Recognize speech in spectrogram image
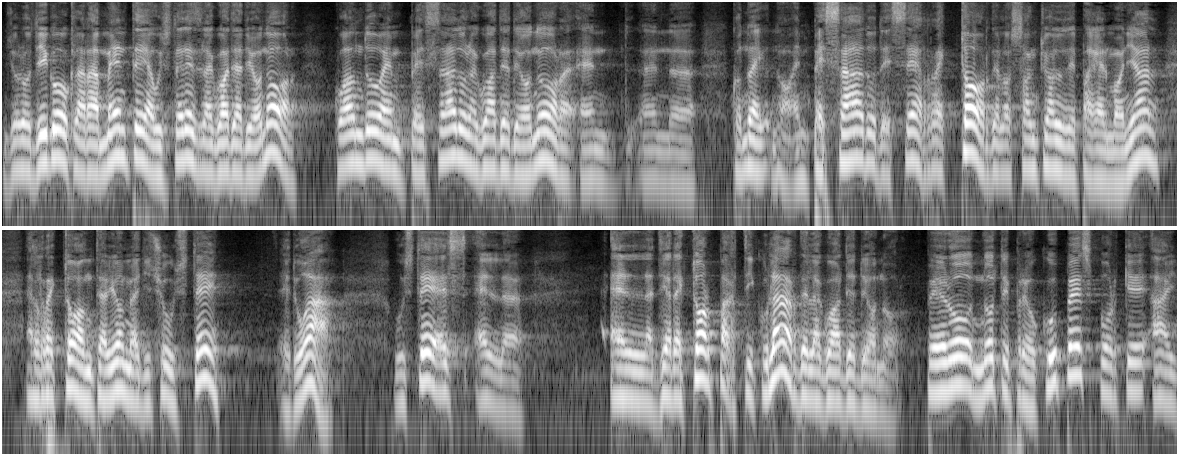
Yo lo digo claramente a ustedes, la Guardia de Honor. Cuando ha empezado la Guardia de Honor, eh, cuando no, ha empezado de ser rector de los santuarios de Pareil-Monial, el rector anterior me ha dicho, usted, Eduard, usted es el, el director particular de la Guardia de Honor pero no te preocupes porque hay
